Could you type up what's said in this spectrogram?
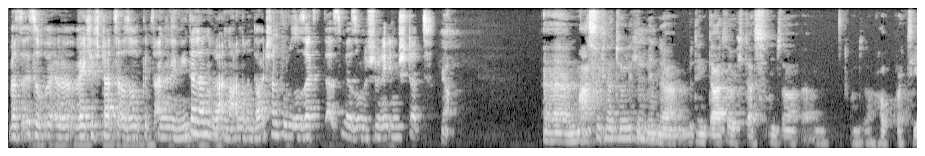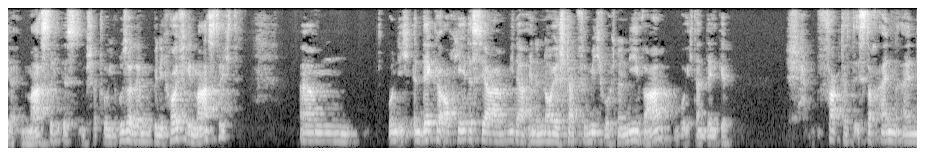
was ist so, äh, welche Stadt, also gibt es eine in den Niederlanden oder eine andere in Deutschland, wo du so sagst, das wäre so eine schöne Innenstadt? Ja. Äh, Maastricht natürlich. Mhm. Ich bin ja bedingt dadurch, dass unser, ähm, unser Hauptquartier in Maastricht ist, im Chateau Jerusalem, bin ich häufig in Maastricht. Ähm, und ich entdecke auch jedes Jahr wieder eine neue Stadt für mich, wo ich noch nie war, wo ich dann denke, fuck, das ist doch ein, ein,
